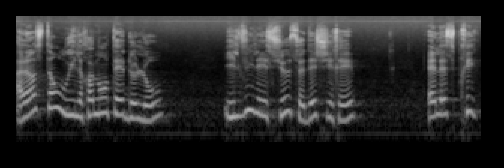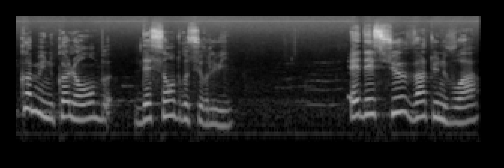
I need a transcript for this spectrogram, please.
À l'instant où il remontait de l'eau, il vit les cieux se déchirer et l'Esprit comme une colombe descendre sur lui. Et des cieux vint une voix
